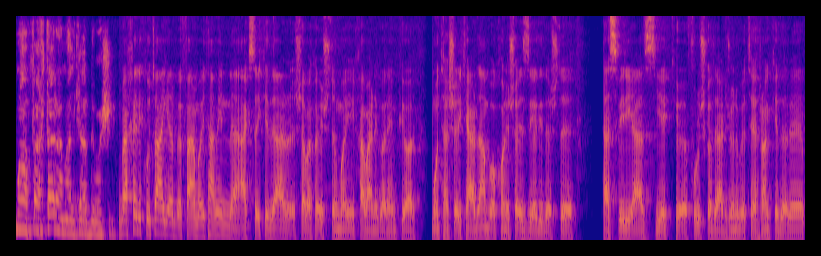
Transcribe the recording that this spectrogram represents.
موفقتر عمل کرده باشید و خیلی کوتاه اگر بفرمایید همین عکسایی که در شبکه اجتماعی خبرنگار امپیار منتشر کردن واکنش های زیادی داشته. تصویری از یک فروشگاه در جنوب تهران که داره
